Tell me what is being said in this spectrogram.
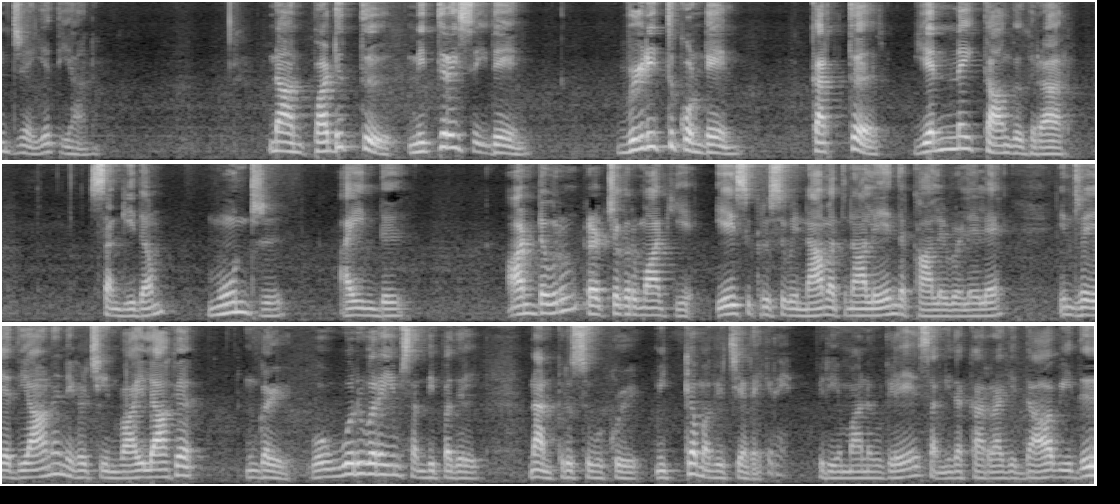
இன்றைய தியானம். நான் படுத்து நித்திரை செய்தேன் விழித்து கொண்டேன் கர்த்தர் என்னை தாங்குகிறார். சங்கீதம் மூன்று ஐந்து. ஆண்டவரும் இரட்சகருமாகிய இயேசு கிறிஸ்துவின் நாமத்தினாலே இந்த காலை வேளையில் இன்றைய தியான நிகழ்ச்சியின் வாயிலாக உங்கள் ஒவ்வொருவரையும் சந்திப்பதில் நான் கிறிஸ்துவுக்குள் மிக்க மகிழ்ச்சி அடைகிறேன். பிரியமானவர்களே சங்கீதக்காரராகி தாவிது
